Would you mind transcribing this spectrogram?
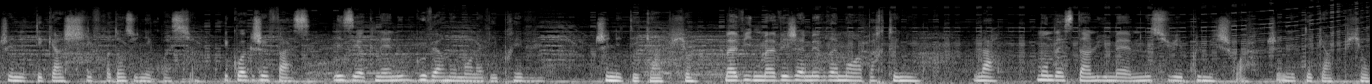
Je n'étais qu'un chiffre dans une équation. Et quoi que je fasse, les Eoknen ou le gouvernement l'avaient prévu. Je n'étais qu'un pion. Ma vie ne m'avait jamais vraiment appartenu. Là, mon destin lui-même ne suivait plus mes choix. Je n'étais qu'un pion.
